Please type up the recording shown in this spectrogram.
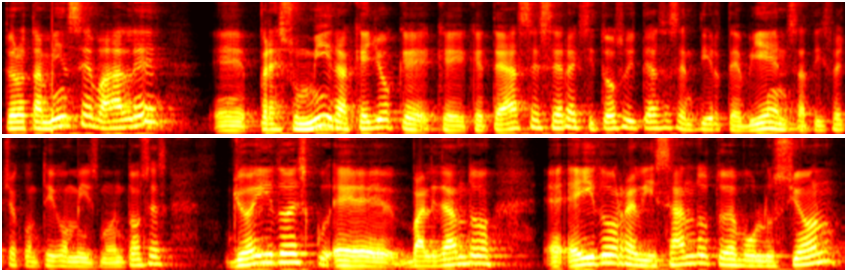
pero también se vale eh, presumir aquello que, que- te hace ser exitoso y te hace sentirte bien, satisfecho contigo mismo. Entonces, yo he ido eh, validando, eh, he ido revisando tu evolución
